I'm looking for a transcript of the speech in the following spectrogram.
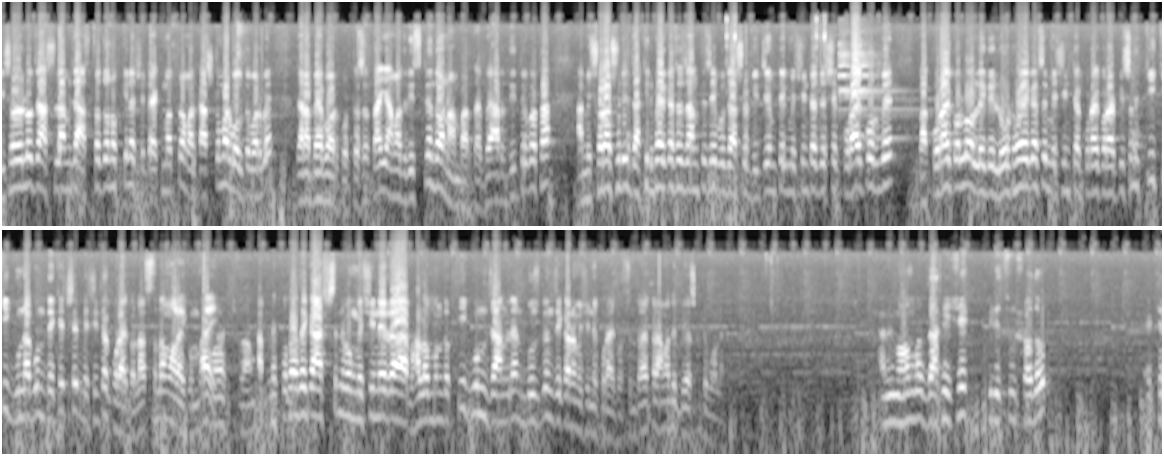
বিষয় হলো যে আসলে আমি যে আস্থাজনক কিনা সেটা একমাত্র আমার কাস্টমার বলতে পারবে, যারা ব্যবহার করতেছে। তাই আমাদের স্ক্রিনে দেওয়া নাম্বার থাকবে। আর দ্বিতীয় কথা, আমি সরাসরি জাকির ভাইয়ের কাছে জানতে চাইব যে আসলে বিজিএম টেক মেশিনটা যে সে ক্রয় করবে বা ক্রয় করল অলরেডি লোড হয়ে গেছে মেশিনটা ক্রয় করার পিছনে কি কি গুণাগুণ দেখে সে মেশিনটা ক্রয় করল? আসসালামু আলাইকুম ভাই। আপনি কোথা থেকে আসছেন এবং মেশিনের ভালো মন্দ কি গুণ জানলেন বুঝলেন যে কারণে মেশিনে ক্রয় করছেন? দয়া করে আমাদের বৃহস্পতি বলেন। আমি মোহাম্মদ জাকির শেখ পিরিজপুর সদর। একটা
